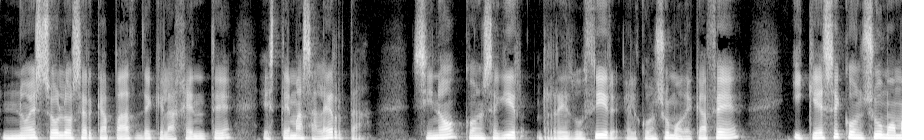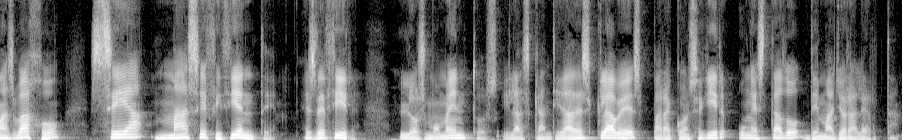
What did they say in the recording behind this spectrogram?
no es solo ser capaz de que la gente esté más alerta, sino conseguir reducir el consumo de café y que ese consumo más bajo sea más eficiente, es decir, los momentos y las cantidades claves para conseguir un estado de mayor alerta.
